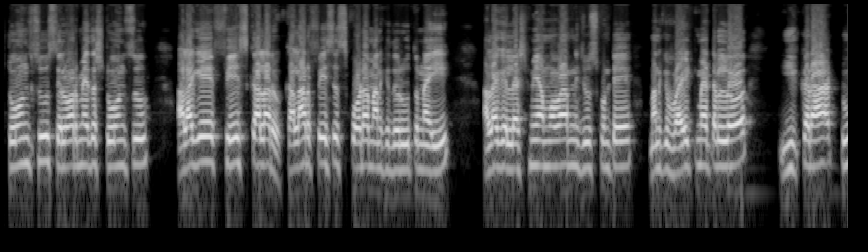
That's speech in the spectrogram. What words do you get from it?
స్టోన్స్ సిల్వర్ మీద స్టోన్స్ అలాగే ఫేస్ కలర్ కలర్ ఫేసెస్ కూడా మనకి దొరుకుతున్నాయి. అలాగే లక్ష్మీ అమ్మవారిని చూసుకుంటే మనకి వైట్ మెటల్లో ఇక్కడ టూ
